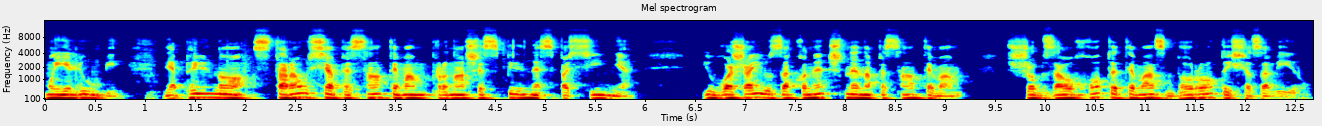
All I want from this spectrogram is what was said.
Мої любі, я пильно старався писати вам про наше спільне спасіння і вважаю за конечне написати вам, щоб заохотити вас боротися за віру,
